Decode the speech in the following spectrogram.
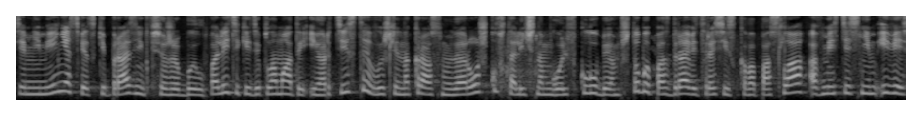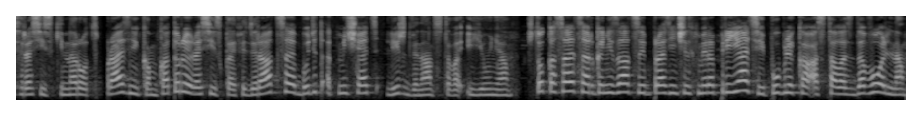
Тем не менее, светский праздник все же был. Политики, дипломаты и артисты вышли на красную дорожку в столичном гольф-клубе, чтобы поздравить российского посла, а вместе с ним и весь российский народ с праздником, который Российская Федерация будет отмечать лишь 12 июня. Что касается организации праздничных мероприятий, публика осталась довольна.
